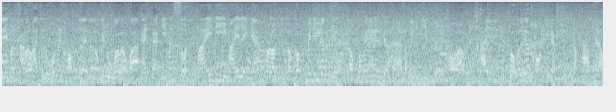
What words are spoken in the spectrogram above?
ริงๆบางครั้งเราอาจจะรู้ว่ามันของคืออะไรแต่เราไม่รู้ว่าแบบว่าไอ้แบบนี้มันสดไหมดีไหมอะไรเงี้ยพอเราถึงเราก็ไม่ได้เลือกเยอะ เราก็ไม่ได้เลือกเยอะขนาดเราก็หยิบหยิบๆเลย เพราะว่ามันใช่อะไรอย่างเงี้ยเขาก็เลือกของที่แบบมีคุณภาพให้เรา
